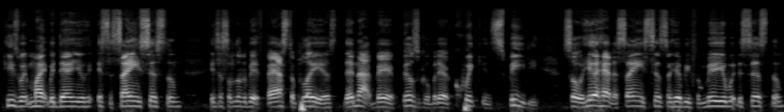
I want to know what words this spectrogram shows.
He's with Mike McDaniel. It's the same system. It's just a little bit faster players. They're not very physical, but they're quick and speedy. So he'll have the same system. He'll be familiar with the system.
